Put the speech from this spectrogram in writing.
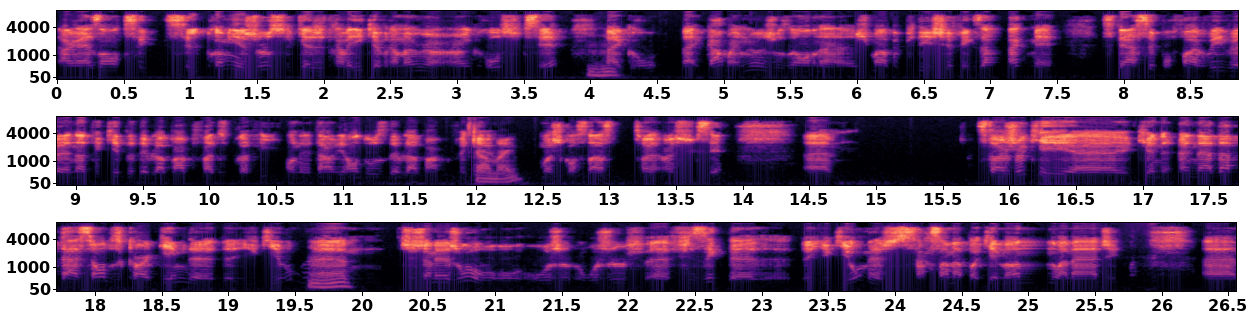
Euh, la raison, c'est c'est le premier jeu sur lequel j'ai travaillé qui a vraiment eu un, gros succès. Mhm. Ben, gros, ben, quand même, là, je, je m'en rappelle plus des chiffres exacts, mais c'était assez pour faire vivre notre équipe de développeurs pour faire du profit. On était environ 12 développeurs. Fait que, quand même. Moi, je considère ça un, succès. Euh, c'est un jeu qui est euh, qui a une, adaptation du card game de, de Yu-Gi-Oh! Mhm. Euh, j'ai jamais joué au, au, jeu, au jeu euh, physique de, de Yu-Gi-Oh! mais ça ressemble à Pokémon ou à Magic. Euh,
